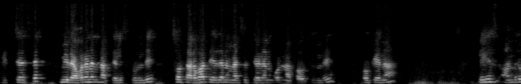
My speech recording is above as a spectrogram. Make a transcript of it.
క్లిక్ చేస్తే మీరు ఎవరనేది నాకు తెలుస్తుంది. సో తర్వాత ఏదైనా మెసేజ్ చేయడానికి కూడా నాకు అవుతుంది. ఓకేనా ప్లీజ్ అందరూ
